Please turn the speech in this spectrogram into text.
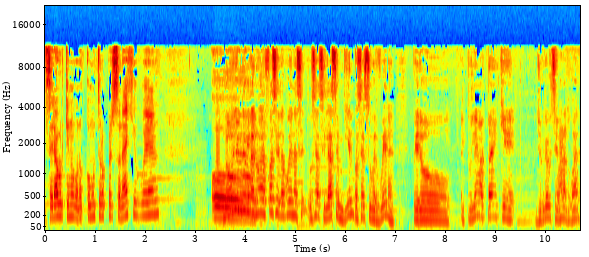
¿Será porque no conozco mucho los personajes, weón? O... No, yo creo que la nueva fase la pueden hacer, o sea, si la hacen bien va a ser súper buena. Pero el problema está en que yo creo que se van a tocar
